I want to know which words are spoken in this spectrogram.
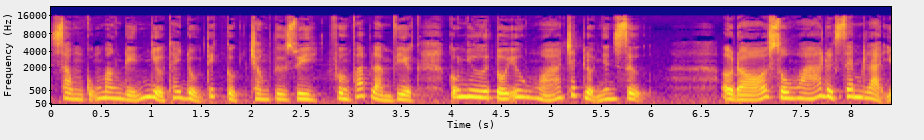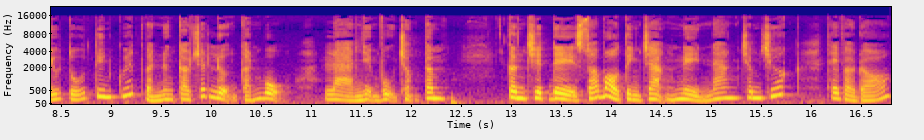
song cũng mang đến nhiều thay đổi tích cực trong tư duy, phương pháp làm việc, cũng như tối ưu hóa chất lượng nhân sự. Ở đó, số hóa được xem là yếu tố tiên quyết và nâng cao chất lượng cán bộ, là nhiệm vụ trọng tâm – cần triệt để xóa bỏ tình trạng nể nang châm trước, thay vào đó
